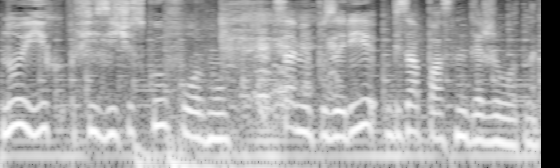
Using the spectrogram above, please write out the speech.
но и их физическую форму. Сами пузыри безопасны для животных.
